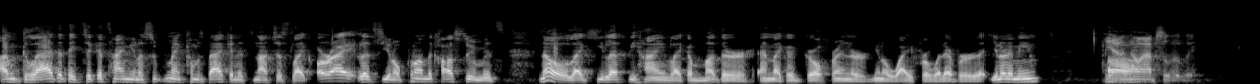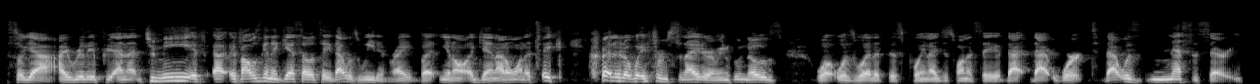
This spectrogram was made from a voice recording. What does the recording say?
I'm glad that they took a time. You know, Superman comes back and it's not just like, all right, let's you know put on the costume. It's no, like he left behind like a mother and like a girlfriend or you know wife or whatever. You know what I mean? Yeah, Uh, no, absolutely. so yeah, I really appreciate. And uh, to me, if uh, if I was gonna guess, I would say that was Whedon, right? But you know, again, I don't want to take credit away from Snyder. I mean, who knows what was what at this point? I just want to say that that worked. That was necessary.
